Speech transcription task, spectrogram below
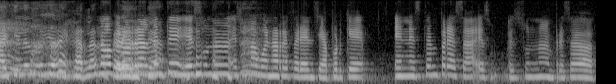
Aquí les voy a dejar la no, pero realmente es una, es una buena referencia, porque en esta empresa, es, es una empresa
